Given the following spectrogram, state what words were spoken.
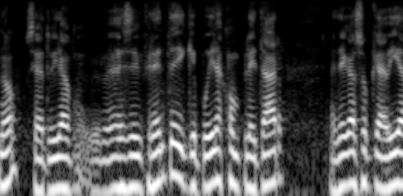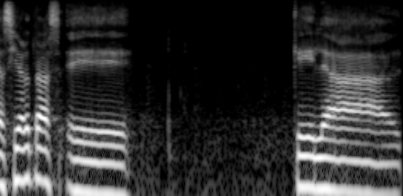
¿no? O sea, tuviera, es diferente y que pudieras completar, en este caso que había ciertas... Eh, que la...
